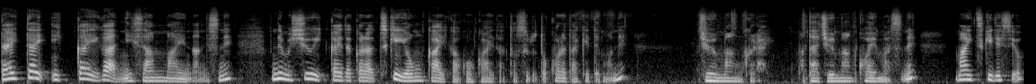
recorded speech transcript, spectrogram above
だいたい1回が2、3万円なんですね。でも週1回だから月4回か5回だとするとこれだけでもね、10万ぐらい。また10万超えますね。毎月ですよ。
